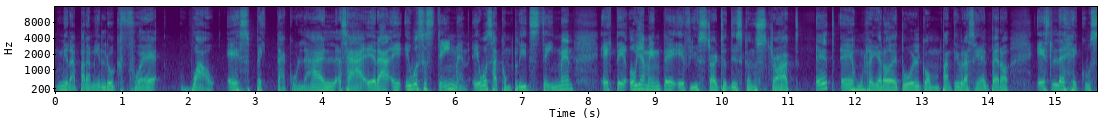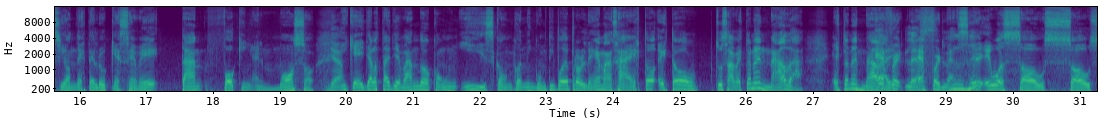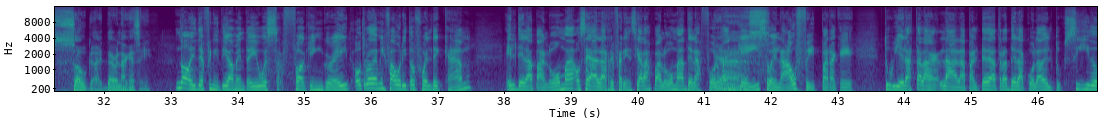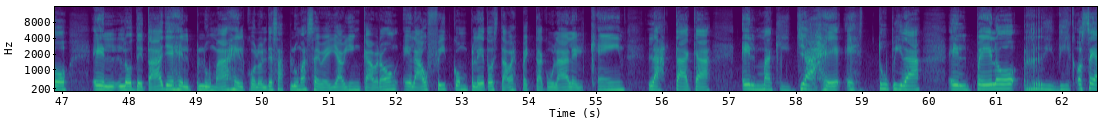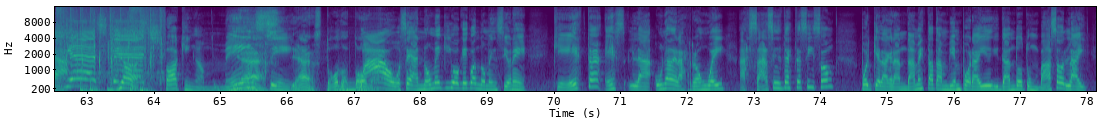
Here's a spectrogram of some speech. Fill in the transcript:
Mira, para mí el look fue wow, espectacular. O sea, era it, was a statement. It was a complete statement. Este, obviamente if you start to deconstruct it, es un reguero de tul con panty brasier, pero es la ejecución de este look que se ve tan fucking hermoso Yeah. y que ella lo está llevando con un ease, con, con ningún tipo de problema. O sea, esto, esto, tú sabes, esto no es nada. Esto no es nada. Effortless. Effortless. it, it was so, so, so good. De verdad que sí. No, y definitivamente, it was fucking great. Otro de mis favoritos fue el de Cam. El de la paloma, o sea, la referencia a las palomas, de la forma en que hizo el outfit para que tuviera hasta la, la- la parte de atrás de la cola del tuxido, el, los detalles, el plumaje, el color de esas plumas se veía bien cabrón, el outfit completo estaba espectacular, el cane, las tacas, el maquillaje estúpida, el pelo ridículo, o sea, Yes, just fucking Yes, amazing. yes, todo, todo. Wow, o sea, no me equivoqué cuando mencioné que esta es la una de las runway assassins de este season, porque la grandame está también por ahí dando tumbazos, like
